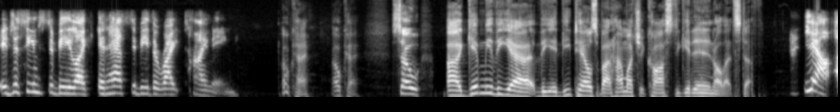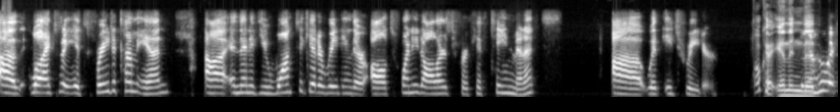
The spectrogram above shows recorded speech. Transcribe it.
It just seems to be like it has to be the right timing. Okay. Okay. So, uh, give me the uh, the details about how much it costs to get in and all that stuff. Yeah. Uh, well, actually, it's free to come in, uh, and then if you want to get a reading, they're all twenty dollars for fifteen minutes uh, with each reader. Okay, and then the,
